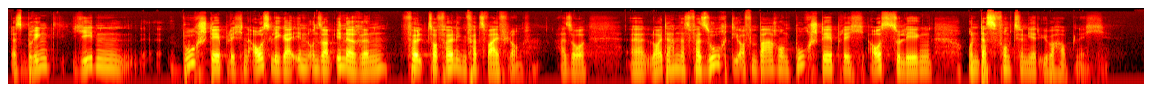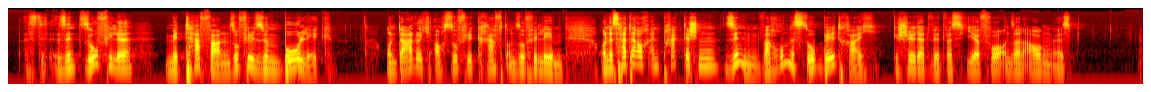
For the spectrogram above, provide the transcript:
das bringt jeden buchstäblichen Ausleger in unserem Inneren zur völligen Verzweiflung. Also äh, Leute haben das versucht, die Offenbarung buchstäblich auszulegen und das funktioniert überhaupt nicht. Es sind so viele Metaphern, so viel Symbolik und dadurch auch so viel Kraft und so viel Leben. Und es hatte auch einen praktischen Sinn, warum es so bildreich geschildert wird, was hier vor unseren Augen ist.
